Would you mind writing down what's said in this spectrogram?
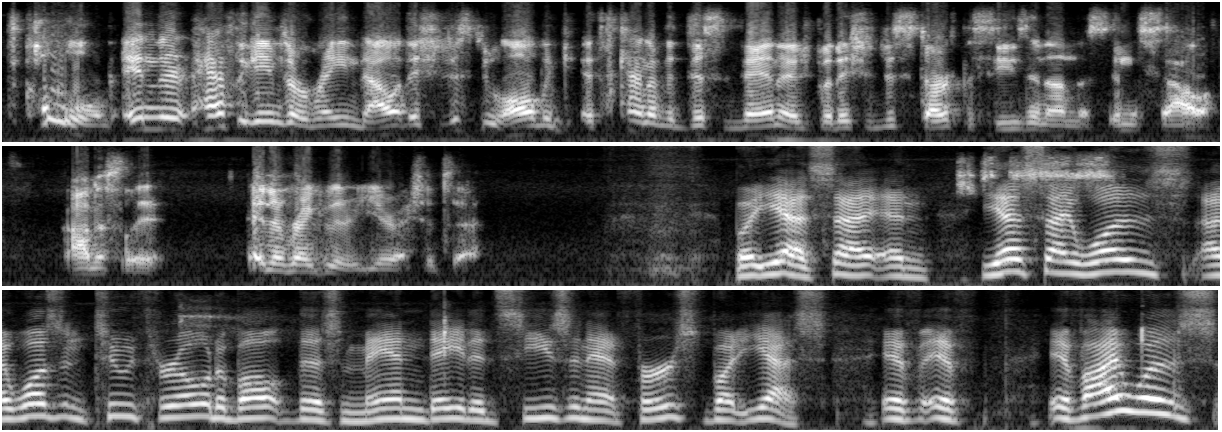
It's cold, and half the games are rained out. They should just do all the. It's kind of a disadvantage, but they should just start the season on this in the South. Honestly in a regular year, I should say. But yes, I and yes, I was I wasn't too thrilled about this mandated season at first, but yes, if if if I was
